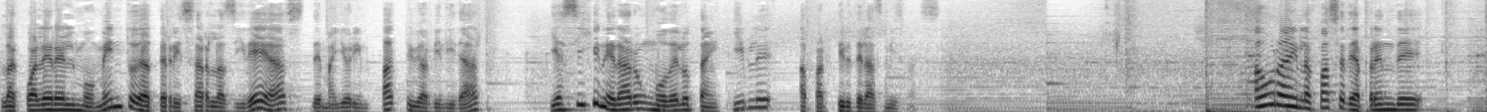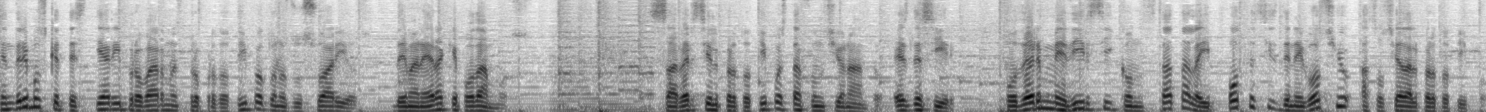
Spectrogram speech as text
la cual era el momento de aterrizar las ideas de mayor impacto y habilidad y así generar un modelo tangible a partir de las mismas. Ahora en la fase de aprende, tendremos que testear y probar nuestro prototipo con los usuarios, de manera que podamos saber si el prototipo está funcionando, es decir, poder medir si constata la hipótesis de negocio asociada al prototipo.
